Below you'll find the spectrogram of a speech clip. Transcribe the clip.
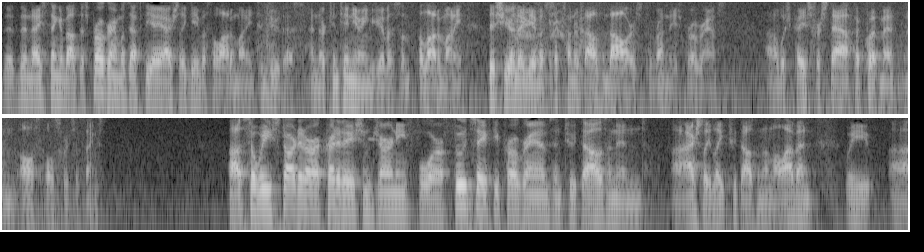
the, the nice thing about this program was FDA actually gave us a lot of money to do this, and they're continuing to give us a, a lot of money. This year they gave us $600,000 to run these programs, uh, which pays for staff, equipment, and all, all sorts of things. Uh, so we started our accreditation journey for food safety programs in 2000 and uh, actually late 2011. We uh,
